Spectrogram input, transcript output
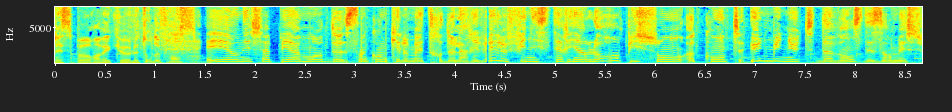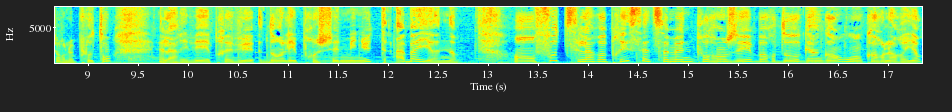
Les sports avec euh, le Tour de France. Et un échappé à moins de 50 km de l'arrivée, le Finistérien Laurent Pichon compte une minute d'avance désormais sur le peloton. L'arrivée est prévue dans les prochaines minutes à Bayonne. En foot, la reprise cette semaine pour Angers, Bordeaux, Guingamp ou encore Lorient.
